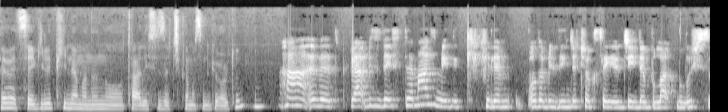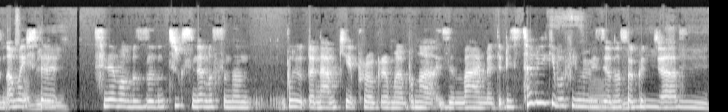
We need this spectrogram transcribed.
Evet sevgili Pinema'nın o talihsiz açıklamasını gördün mü? Ha evet. Ben, biz de istemez miydik film olabildiğince çok seyirciyle buluşsun ama Tabii. işte sinemamızın, Türk sinemasının bu dönemki programı buna izin vermedi. Biz tabii ki bu filmi tabii vizyona sokacağız. Ki.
